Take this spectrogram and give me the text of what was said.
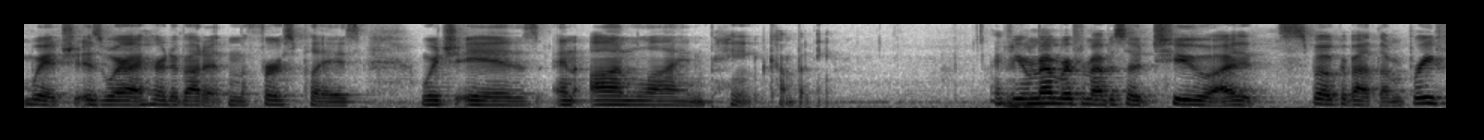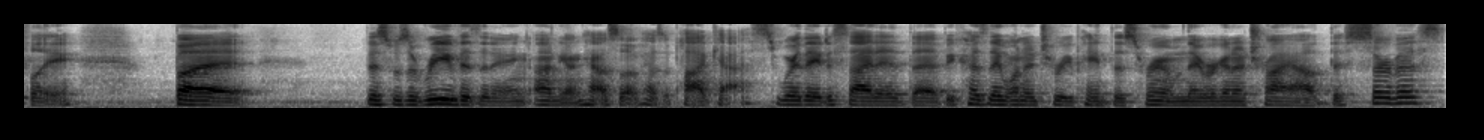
which is where I heard about it in the first place, which is an online paint company. If you mm-hmm. remember from episode two, I spoke about them briefly, but this was a revisiting on Young House Love has a podcast where they decided that because they wanted to repaint this room, they were going to try out this service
